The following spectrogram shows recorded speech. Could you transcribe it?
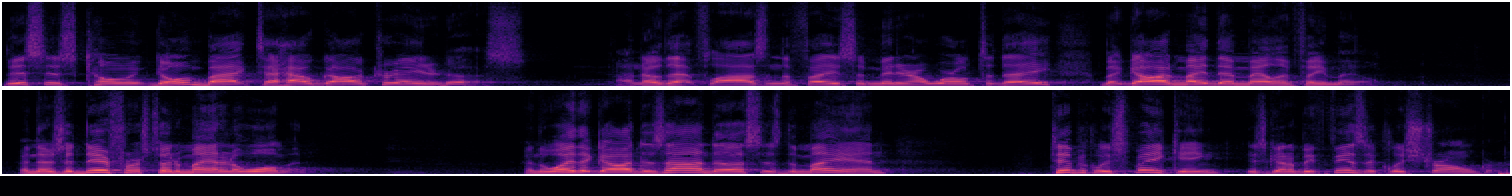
This is going, going back to how God created us. I know that flies in the face of many in our world today, but God made them male and female. And there's a difference between a man and a woman. And the way that God designed us is the man typically speaking, is going to be physically stronger.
